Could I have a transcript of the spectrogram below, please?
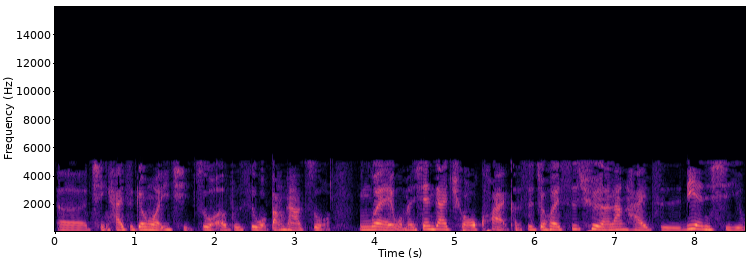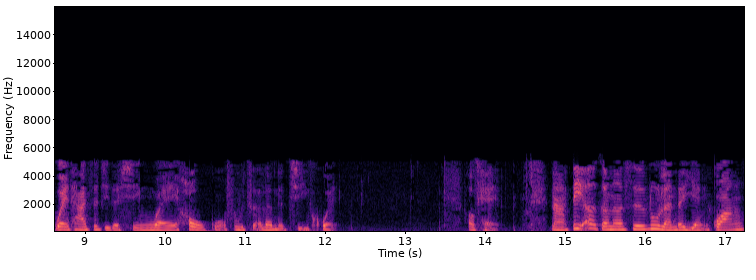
呃请孩子跟我一起做，而不是我帮他做？因为我们现在求快，可是就会失去了让孩子练习为他自己的行为后果负责任的机会。OK。那第二个呢是路人的眼光，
